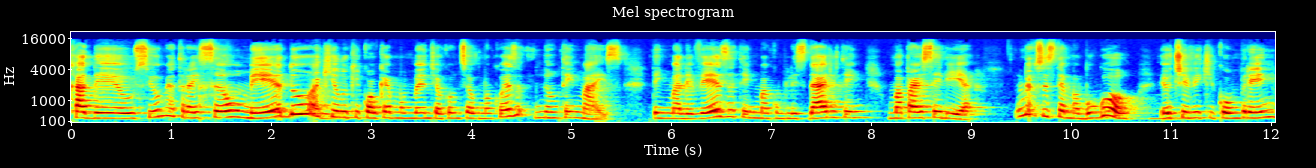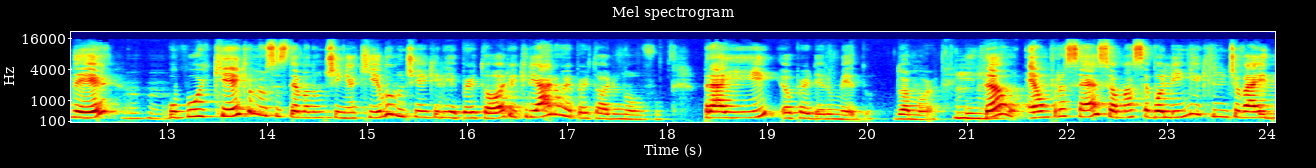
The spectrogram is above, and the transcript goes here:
Cadê o ciúme, a traição, o medo, aquilo que qualquer momento ia acontecer alguma coisa? Não tem mais. Tem uma leveza, tem uma cumplicidade, tem uma parceria. O meu sistema bugou. Eu tive que compreender Uhum. o porquê que o meu sistema não tinha aquilo, não tinha aquele repertório e criar um repertório novo. Pra aí eu perder o medo do amor. Uhum. Então, é um processo, é uma cebolinha que a gente vai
